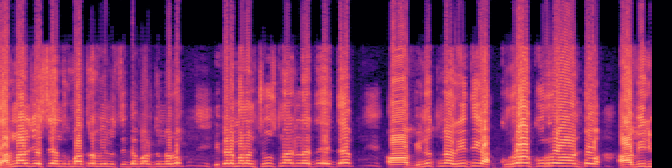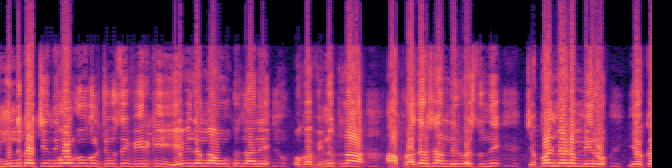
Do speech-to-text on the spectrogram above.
ధర్నాలు చేసేందుకు మాత్రం వీళ్ళు సిద్ధపడుతున్నారు. ఇక్కడ మనం చూసినట్లయితే అయితే వినూత్న రీతిగా కుర్ర కుర్రో అంటూ ఆ వీరి ముందుకు వచ్చింది గూగుల్ గూగుల్ చూసి వీరికి ఏ విధంగా ఉంటుందని ఒక వినూత్న ఆ ప్రదర్శన నిర్వహిస్తుంది. చెప్పండి మేడం మీరు ఈ యొక్క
